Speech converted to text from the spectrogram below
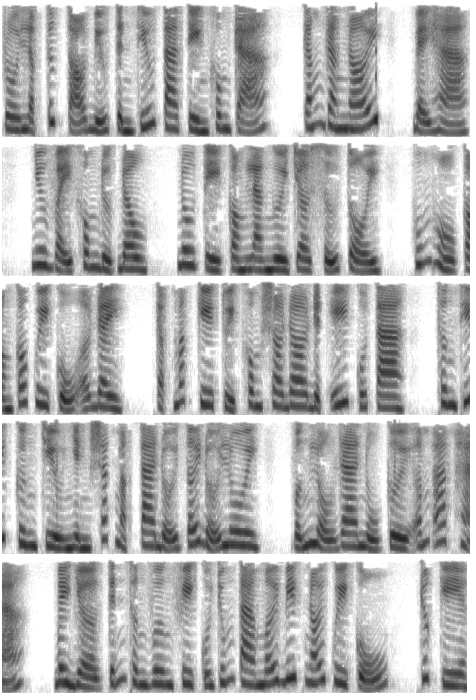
rồi lập tức tỏ biểu tình thiếu ta tiền không trả, cắn răng nói, bệ hạ, như vậy không được đâu, nô tỳ còn là người chờ xử tội, húng hồ còn có quy củ ở đây, cặp mắt kia tuyệt không so đo địch ý của ta, thân thiết cưng chiều nhìn sắc mặt ta đổi tới đổi lui, vẫn lộ ra nụ cười ấm áp hả, bây giờ tính thân vương phi của chúng ta mới biết nói quy củ, trước kia,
